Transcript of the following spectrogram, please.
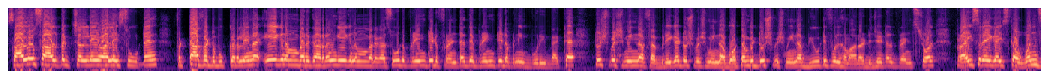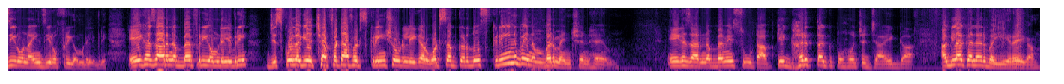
सालों साल तक चलने वाले सूट है। फटाफट बुक कर लेना। एक नंबर का रंग, एक नंबर का सूट। प्रिंटेड फ्रंट है प्रिंटेड अपनी बुरी बैक है। टुश पश्मीना फैब्रिक है toosh pashmina bottom with toosh pashmina beautiful हमारा डिजिटल प्रिंट स्टॉल प्राइस रहेगा इसका one zero nine zero free home delivery एक हज़ार नब्बे फ्री होम डिलीवरी जिसको लगे अच्छा फटाफट स्क्रीनशॉट लेकर व्हाट्सअप कर दो। स्क्रीन पे नंबर मेंशन है। एक हज़ार नब्बे में सूट आपके घर तक पहुँच जाएगा। अगला कलर भाई ये रहेगा।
